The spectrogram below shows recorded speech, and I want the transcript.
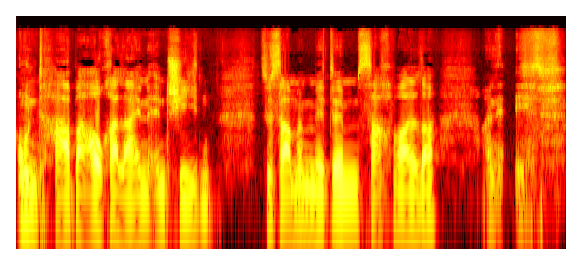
und habe auch allein entschieden, zusammen mit dem Sachwalter. Und ich,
